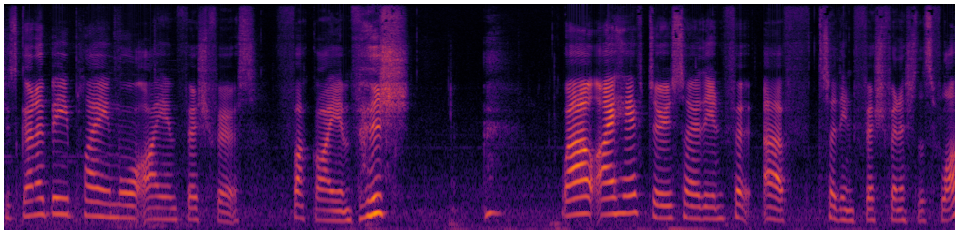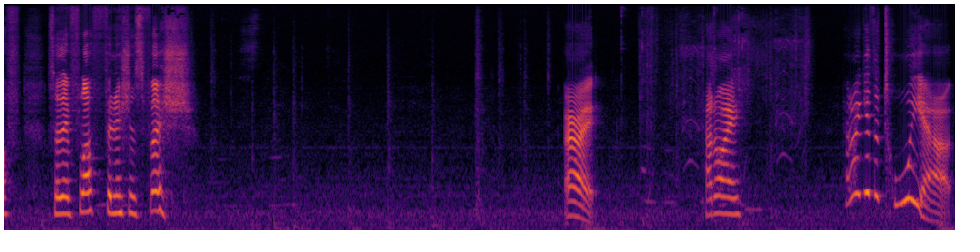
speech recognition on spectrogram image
She's gonna be playing more I Am Fish first. Fuck I Am Fish. well, I have to, so then, uh, so then fish finishes fluff. So then fluff finishes fish. Alright. How do I... How do I get the toy out?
